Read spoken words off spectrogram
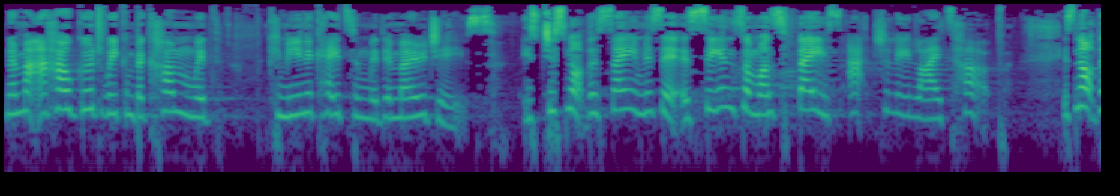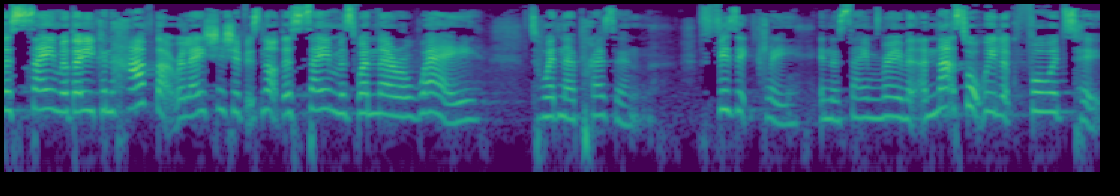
No matter how good we can become with communicating with emojis, it's just not the same, is it, as seeing someone's face actually light up. It's not the same, although you can have that relationship, it's not the same as when they're away to when they're present, physically in the same room. And that's what we look forward to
